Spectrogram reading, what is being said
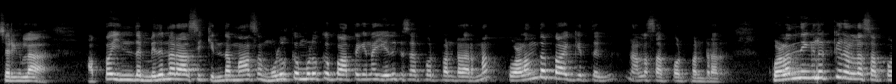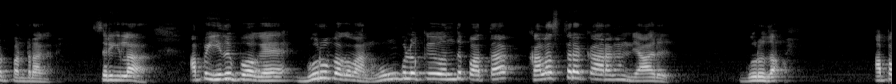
சரிங்களா? அப்போ இந்த மிதனராசிக்கு இந்த மாதம் முழுக்க முழுக்க பார்த்தீங்கன்னா எதுக்கு சப்போர்ட் பண்ணுறாருன்னா குழந்தை பாக்கியத்துக்கு நல்லா சப்போர்ட் பண்ணுறாரு குழந்தைங்களுக்கு நல்லா சப்போர்ட் பண்ணுறாங்க சரிங்களா? அப்போ இது போக குரு பகவான் உங்களுக்கு வந்து பார்த்தா கலஸ்தரக்காரகன் யார்? குரு தான். அப்போ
